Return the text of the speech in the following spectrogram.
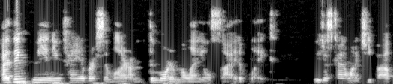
I think me and you kind of are similar on the more millennial side of like, we just kind of want to keep up,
